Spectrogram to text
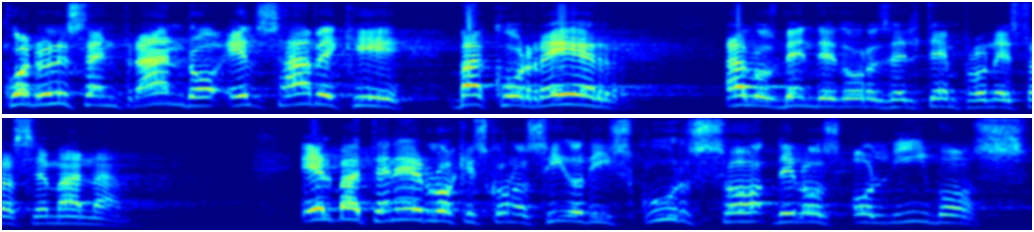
cuando Él está entrando, Él sabe que va a correr a los vendedores del templo en esta semana. Él va a tener lo que es conocido discurso de los olivos,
